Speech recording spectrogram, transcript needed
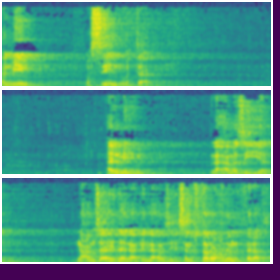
الميم والسين والتاء. الميم لها مزية. نعم زائدة لكن لها مزية. سنختار واحدة من الثلاث.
